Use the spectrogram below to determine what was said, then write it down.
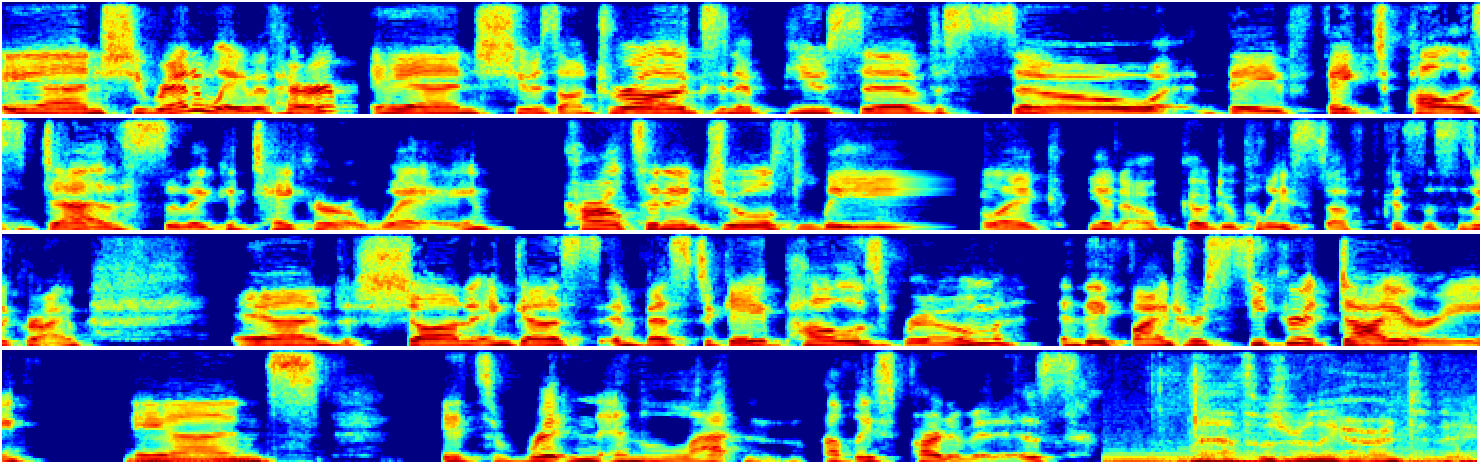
and she ran away with her and she was on drugs and abusive. So they faked Paula's death so they could take her away. Carlton and Jules leave, like, you know, go do police stuff because this is a crime. And Sean and Gus investigate Paula's room and they find her secret diary mm. and it's written in Latin. At least part of it is. Math was really hard today.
